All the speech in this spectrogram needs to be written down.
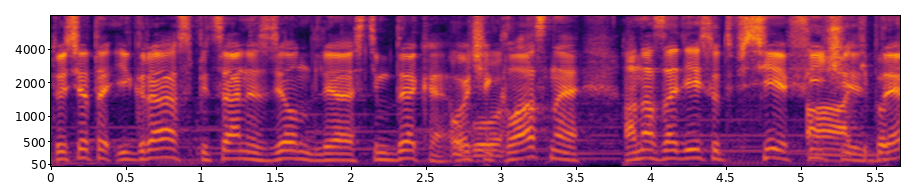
То есть это игра специально сделана для Steam Deck, Ого. очень классная. Она задействует все фичи А, типа как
